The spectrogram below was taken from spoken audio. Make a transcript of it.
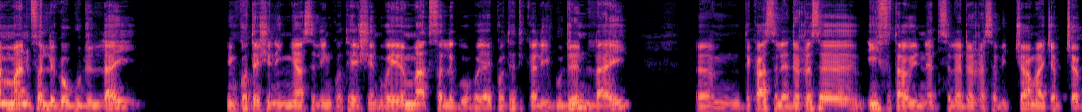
የማንፈልገው ቡድን ላይ in quotation እኛ ስል in quotation ወይም የማትፈልገው hypothetically ቡድን ላይ ጥቃት ስለደረሰ ኢፍትሐዊነት ስለደረሰ ብቻ ማጨብጨብ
